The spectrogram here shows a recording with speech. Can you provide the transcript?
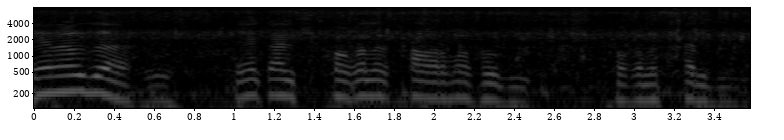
এ নাও যা। এ কাল সকালে খাওয়ার মাছ হবি। সকালে ছাড়ি দিবি।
